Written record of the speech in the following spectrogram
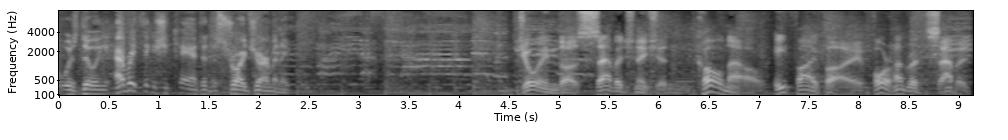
who was doing everything she can to destroy Germany. Join the Savage Nation. Call now 855 400 Savage.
